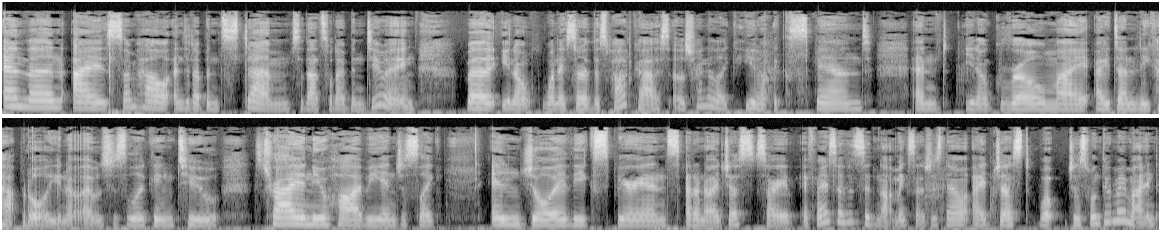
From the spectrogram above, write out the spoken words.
and then I somehow ended up in STEM, so that's what I've been doing. But, you know, when I started this podcast, I was trying to like, you know, expand and, you know, grow my identity capital, you know. I was just looking to try a new hobby and just like enjoy the experience. I don't know. I just sorry if my sentence did not make sense just now. I just what just went through my mind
